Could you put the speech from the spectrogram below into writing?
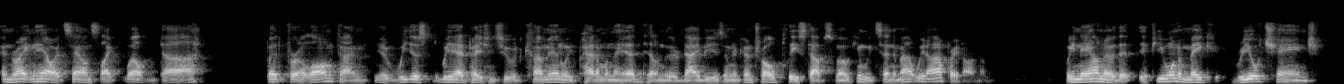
and right now it sounds like, well, duh. But for a long time, you know, we just we had patients who would come in, we'd pat them on the head, tell them their diabetes under control, please stop smoking. We'd send them out, we'd operate on them. We now know that if you want to make real change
